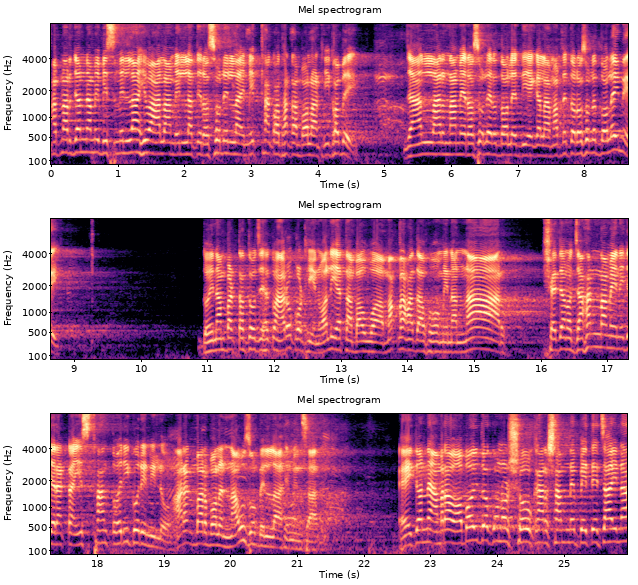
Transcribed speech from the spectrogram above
আপনার জন্য আমি বিসমিল্লাহ আলাম ইল্লাতি রসুলিল্লাহ মিথ্যা কথাটা বলা ঠিক হবে? যে আল্লাহর নামে রসুলের দলে দিয়ে গেলাম। আপনি তো রসুলের দলেই নেই। দুই নাম্বারটা তো যেহেতু আরও কঠিন। ওয়ালিয়াতা বাউয়া মাকাদা হো মিনান্নার। সে যেন জাহান নামে নিজের একটা স্থান তৈরি করে নিল। আরেকবার বলেন, নাউজুবিল্লাহ মিন জালিক। এই জন্য আমরা অবৈধ কোনো শোক আর সামনে পেতে চাই না।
